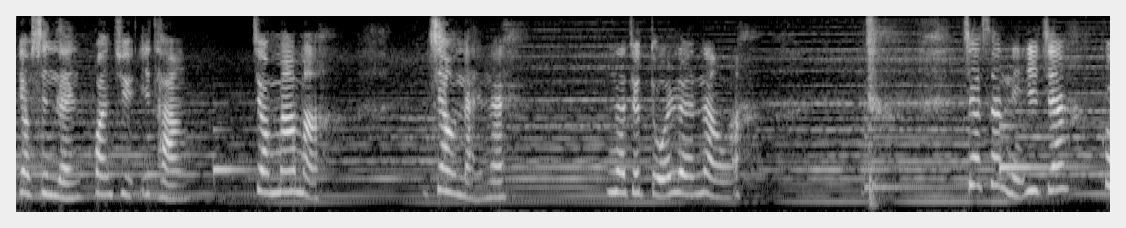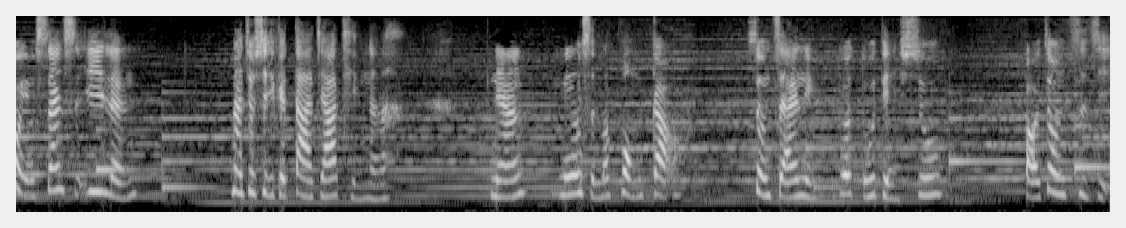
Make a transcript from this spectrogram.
要是能欢聚一堂，叫妈妈，叫奶奶，那就多热闹啊！加上你一家，共有三十一人。那就是一个大家庭啊！娘没有什么奉告，送仔女多读点书，保重自己，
